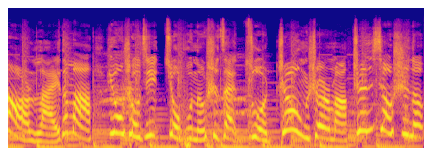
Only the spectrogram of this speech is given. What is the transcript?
哪儿来的嘛？用手机就不能是在做正事儿吗？真相是呢，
